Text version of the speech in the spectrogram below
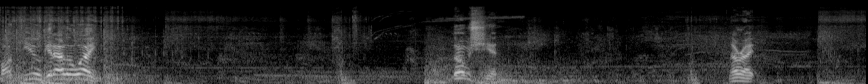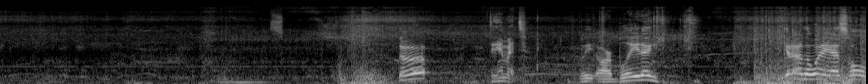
Fuck you, get out of the way. Oh, shit. All right. Oh, damn it. We are bleeding. Get out of the way, asshole.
